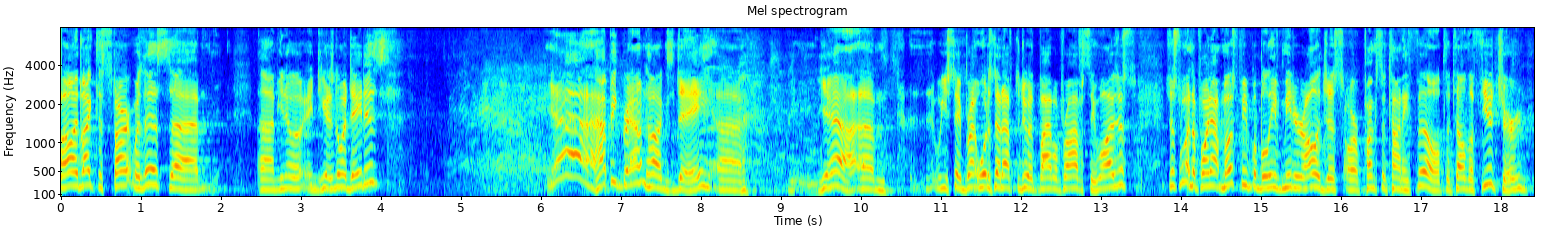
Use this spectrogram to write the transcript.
Well, I'd like to start with this. Uh, um, you know, do you guys know what date is? Yeah, happy Groundhog's Day. Uh, yeah, um, you say, Brett, what does that have to do with Bible prophecy? Well, I just just wanted to point out most people believe meteorologists or Punxsutawney Phil to tell the future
